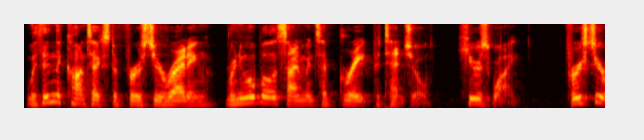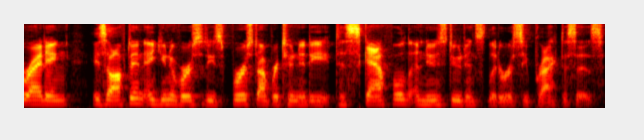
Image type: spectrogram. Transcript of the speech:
Within the context of first year writing, renewable assignments have great potential. Here's why. First year writing is often a university's first opportunity to scaffold a new student's literacy practices,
